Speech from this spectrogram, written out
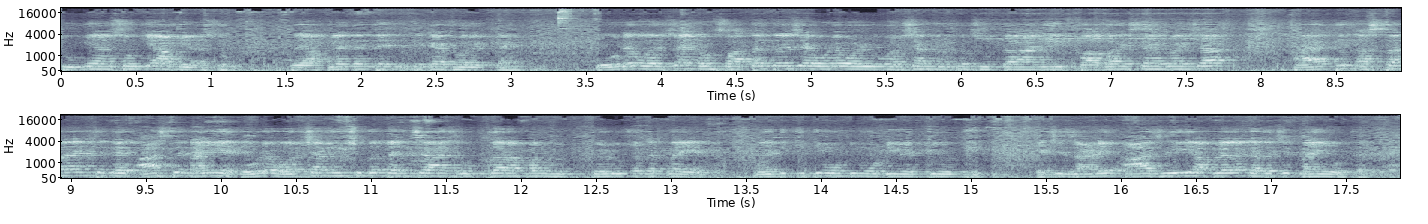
तुम्ही असो की आम्ही असो. म्हणजे आपल्या त्यात ते काय फरक नाही. एवढ्या वर्षां स्वातंत्र्याच्या एवढ्या वर्षानंतर सुद्धा आणि बाबासाहेबांच्या हयातीत असताना ते आज ते नाही आहेत एवढ्या वर्षांनी सुद्धा त्यांचे आज उपकार आपण फेडू शकत नाहीयेत. म्हणजे ती किती मोठी मोठी व्यक्ती होती. याची जाणीव आजही आपल्याला कदाचित नाही होत आहे.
